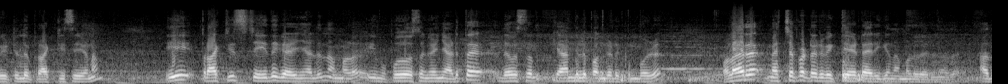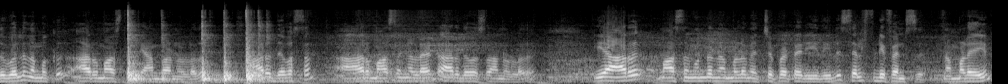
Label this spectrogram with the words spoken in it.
വീട്ടിൽ പ്രാക്ടീസ് ചെയ്യണം. ഈ പ്രാക്ടീസ് ചെയ്ത് കഴിഞ്ഞാൽ നമ്മൾ ഈ മുപ്പത് ദിവസം കഴിഞ്ഞ് അടുത്ത ദിവസം ക്യാമ്പിൽ പങ്കെടുക്കുമ്പോൾ വളരെ മെച്ചപ്പെട്ട ഒരു വ്യക്തിയായിട്ടായിരിക്കും നമ്മൾ വരുന്നത്. അതുപോലെ നമുക്ക് ആറ് മാസത്തെ ക്യാമ്പാണുള്ളത്. ആറ് ദിവസം ആറ് മാസങ്ങളിലായിട്ട് ആറ് ദിവസമാണുള്ളത്. ഈ ആറ് മാസം കൊണ്ട് നമ്മൾ മെച്ചപ്പെട്ട രീതിയിൽ സെൽഫ് ഡിഫെൻസ് നമ്മളെയും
